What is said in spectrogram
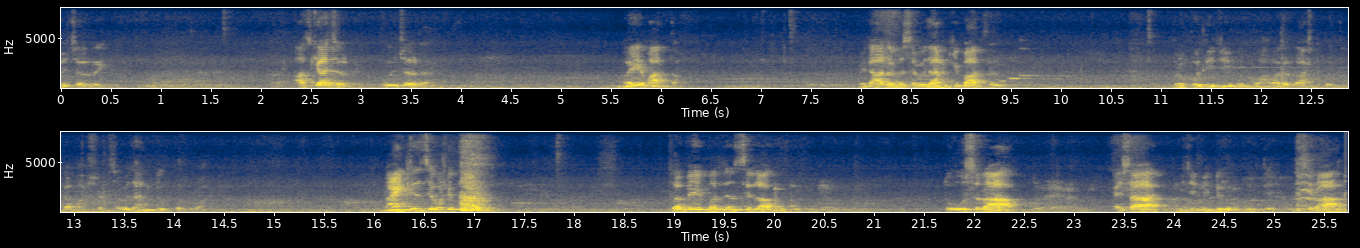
में चल रही है। आज क्या चल रहा है? वही चल रहा है। मैं ये मानता हूँ। मैंने आज हमें संविधान की बात करी द्रौपदी जी मुर्मू हमारे राष्ट्रपति का भाषण संविधान के ऊपर हुआ। 1975 जब ये इमरजेंसी लागू हुई तो उस रात, ऐसा बीजेपी के लोग बोलते हैं, उस रात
